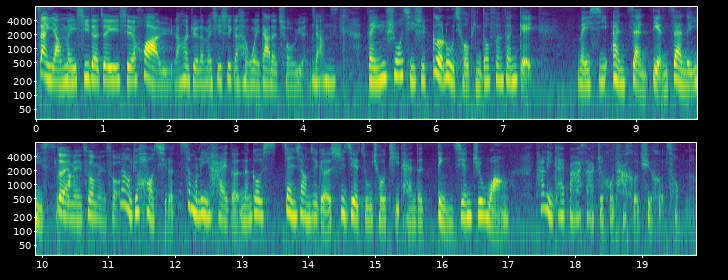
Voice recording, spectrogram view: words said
赞扬梅西的这一些话语，然后觉得梅西是一个很伟大的球员，这样子。等于说，其实各路球评都纷纷给。梅西暗赞点赞的意思，对，没错没错。那我就好奇了，这么厉害的，能够站上这个世界足球体坛的顶尖之王，他离开巴萨之后，他何去何从呢？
